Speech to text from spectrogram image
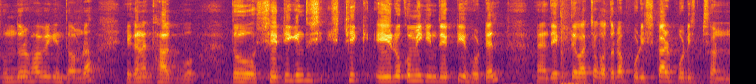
সুন্দরভাবে কিন্তু আমরা এখানে থাকব। তো সেটি কিন্তু ঠিক এইরকমই কিন্তু একটি হোটেল। দেখতে পাচ্ছ কতটা পরিষ্কার পরিচ্ছন্ন।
